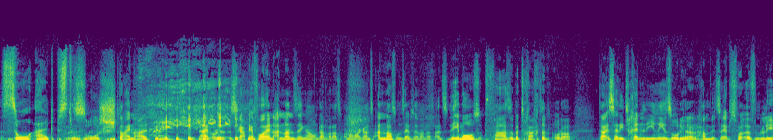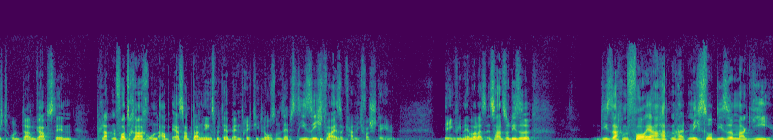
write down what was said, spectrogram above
so alt bist du. So steinalt bin ich. Nein, und es gab ja vorher einen anderen Sänger und da war das auch nochmal ganz anders. Und selbst wenn man das als Demo-Phase betrachtet, oder da ist ja die Trennlinie so, die haben wir selbst veröffentlicht und dann gab es den Plattenvertrag und ab, erst ab dann ging es mit der Band richtig los. Und selbst die Sichtweise kann ich verstehen. Irgendwie, ne? Weil das ist halt so diese, die Sachen vorher hatten halt nicht so diese Magie,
